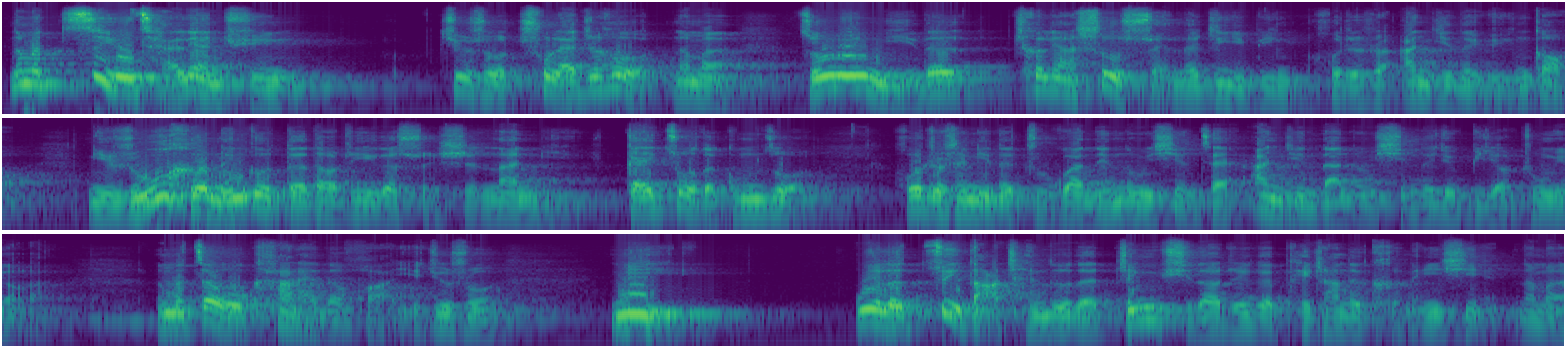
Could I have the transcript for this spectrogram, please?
那么自由裁量权，就说出来之后，那么作为你的车辆受损的这一边，或者说案件的原告，你如何能够得到这一个损失？那你该做的工作。或者是你的主观能动性在案件当中显得就比较重要了。那么在我看来的话，也就是说，你为了最大程度的争取到这个赔偿的可能性，那么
